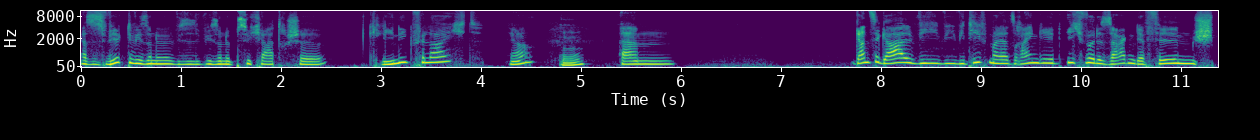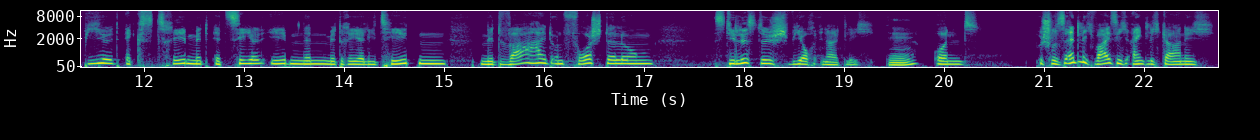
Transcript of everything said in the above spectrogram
also es wirkte wie so eine, wie, wie so eine psychiatrische Klinik vielleicht, ja. Mhm. Ähm, ganz egal, wie, wie, wie tief man jetzt reingeht, ich würde sagen, der Film spielt extrem mit Erzählebenen, mit Realitäten, mit Wahrheit und Vorstellung, stilistisch wie auch inhaltlich. Mhm. Und schlussendlich weiß ich eigentlich gar nicht,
